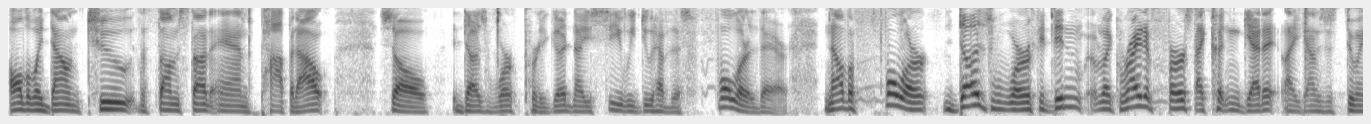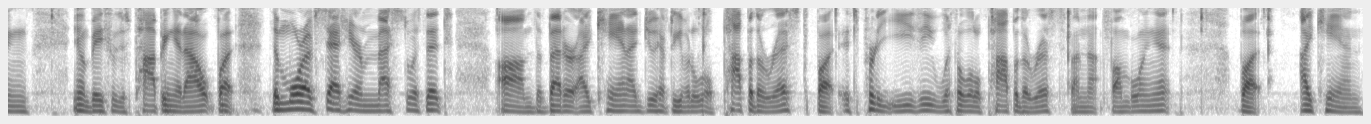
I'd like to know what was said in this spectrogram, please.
all the way down to the thumb stud and pop it out. So it does work pretty good. Now you see we do have this fuller there. Now the fuller does work. It didn't like right at first I couldn't get it. Like I was just doing, you know, basically just popping it out. But the more I've sat here and messed with it, um, the better I can. I do have to give it a little pop of the wrist, but it's pretty easy with a little pop of the wrist if I'm not fumbling it. But I can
